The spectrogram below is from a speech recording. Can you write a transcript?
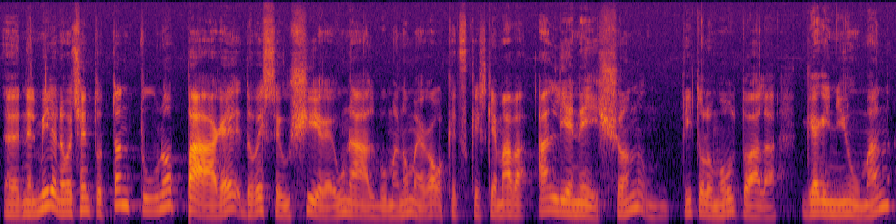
Eh, nel 1981 pare dovesse uscire un album a nome Rockets che si chiamava Alienation, un titolo molto alla Gary Newman,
